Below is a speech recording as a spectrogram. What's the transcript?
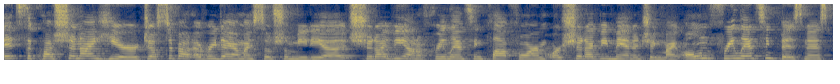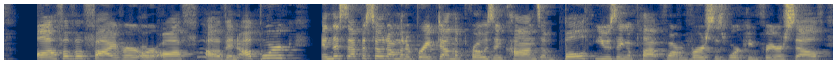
It's the question I hear just about every day on my social media. Should I be on a freelancing platform or should I be managing my own freelancing business off of a Fiverr or off of an Upwork? In this episode, I'm going to break down the pros and cons of both using a platform versus working for yourself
